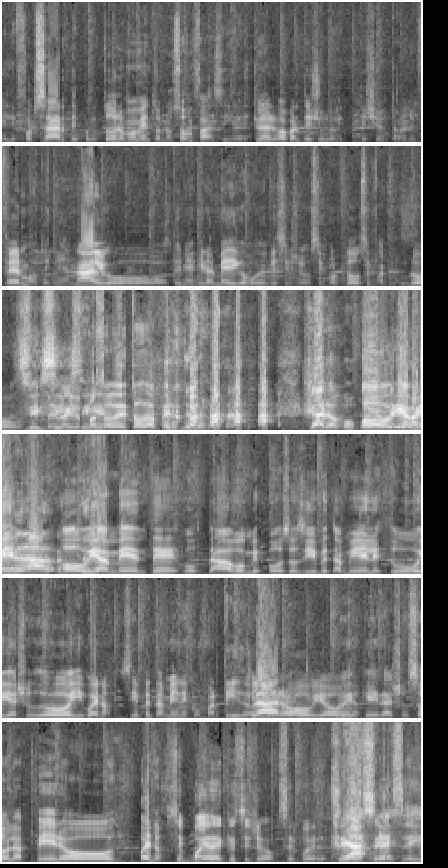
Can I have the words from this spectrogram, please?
el esforzarte, porque todos los momentos no son fáciles. Claro. O aparte yo los que yo estaban enfermos, tenían algo, tenían que ir al médico porque qué sé yo, se cortó, se facturó, Sí, sí, ahí sí. pasó de todo, pero Claro, con obviamente, variedad. obviamente Gustavo, mi esposo, siempre también estuvo y ayudó y bueno, siempre también es compartido. Claro, obvio, no obvio. es que era yo sola, pero bueno, se puede, qué sé yo, se puede. Se hace. sí.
